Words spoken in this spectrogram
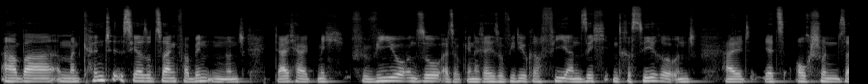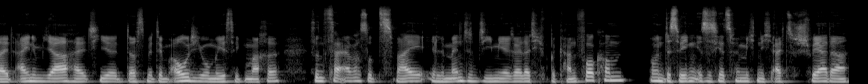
Aber man könnte es ja sozusagen verbinden und da ich halt mich für Video und so, also generell so Videografie an sich interessiere und halt jetzt auch schon seit einem Jahr halt hier das mit dem Audio mäßig mache, sind es halt einfach so zwei Elemente, die mir relativ bekannt vorkommen und deswegen ist es jetzt für mich nicht allzu schwer, da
